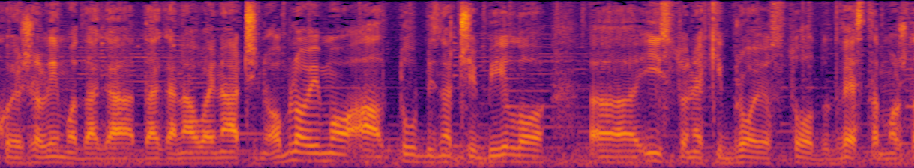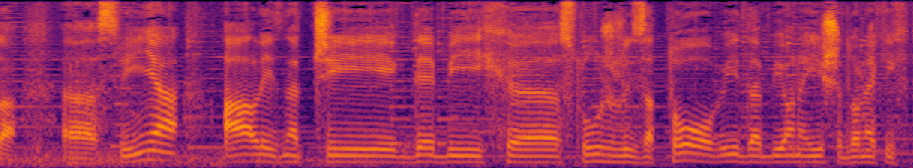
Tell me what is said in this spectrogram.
koje želimo da ga, da ga na ovaj način obnovimo, ali tu bi znači bilo e, isto neki broj od 100 do 200 možda e, svinja, ali znači gde bi ih e, služili za to i da bi one išle do nekih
